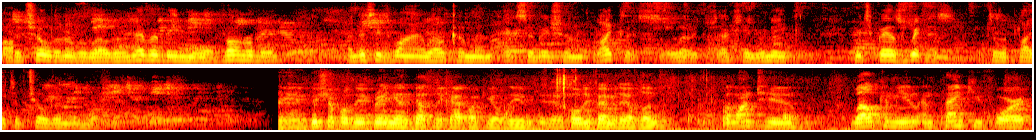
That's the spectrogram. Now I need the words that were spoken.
are The children of the world have never been more vulnerable, and this is why I welcome an exhibition like this, although it's actually unique, which bears witness to the plight of children in warfare. The Bishop of the Ukrainian Catholic Eparchy of the uh, Holy Family of London. I want to welcome you and thank you for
